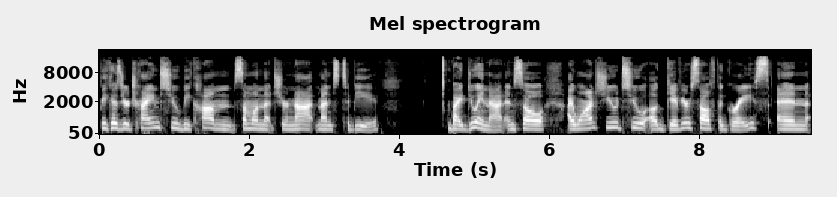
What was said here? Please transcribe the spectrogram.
because you're trying to become someone that you're not meant to be by doing that. And so I want you to uh, give yourself the grace and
